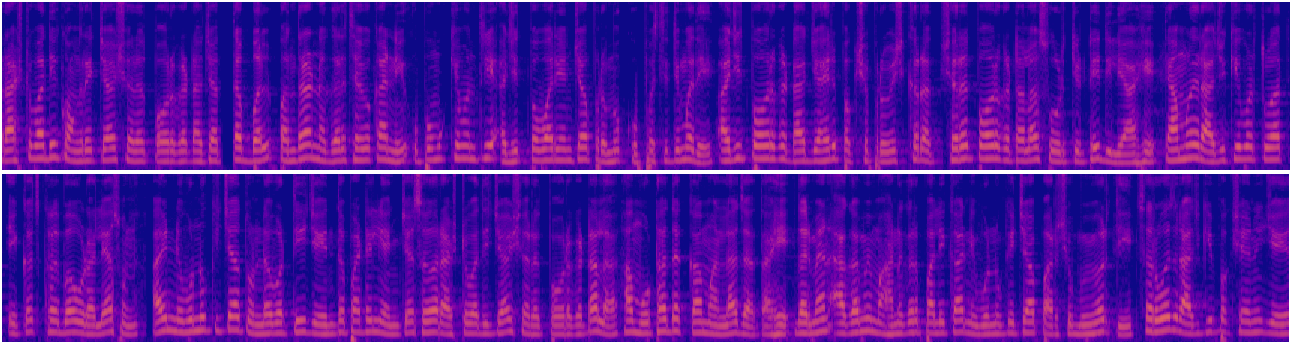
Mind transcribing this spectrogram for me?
राष्ट्रवादी काँग्रेसच्या शरद पवार गटाच्या तब्बल पंधरा नगरसेवकांनी उपमुख्यमंत्री अजित पवार यांच्या प्रमुख उपस्थितीमध्ये अजित पवार गटात जाहीर पक्षप्रवेश करत शरद पवार गटाला सोडचिठ्ठी दिली आहे. त्यामुळे राजकीय वर्तुळात एकच खळबळ उडाली असून आणि निवडणुकीच्या तोंडावरती जयंत पाटील यांच्यासह राष्ट्रवादीच्या शरद पवार गटाला हा मोठा धक्का मानला जात आहे. दरम्यान आगामी महानगरपालिका निवडणुकीच्या पार्श्वभूमीवरती सर्वच राजकीय पक्षांनी जय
